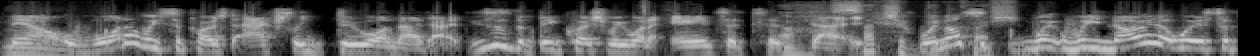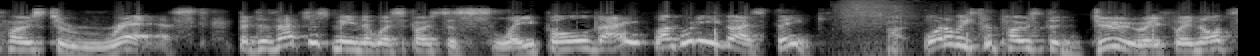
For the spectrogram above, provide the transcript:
Now, Hmm. what are we supposed to actually do on that day? This is the big question we want to answer today. Oh, such a we're not, question. we, we know that we're supposed to rest, but does that just mean that we're supposed to sleep all day? Like, what do you guys think? What are we supposed to do if we're not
